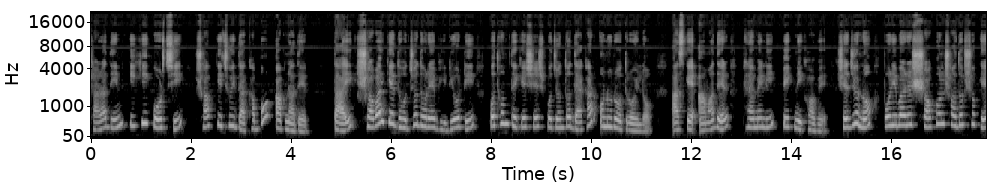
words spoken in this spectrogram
সারাদিন কী কী করছি সব কিছুই দেখাবো আপনাদের। তাই সবাইকে ধৈর্য ধরে ভিডিওটি প্রথম থেকে শেষ পর্যন্ত দেখার অনুরোধ রইল। আজকে আমাদের ফ্যামিলি পিকনিক হবে। সেজন্য পরিবারের সকল সদস্যকে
